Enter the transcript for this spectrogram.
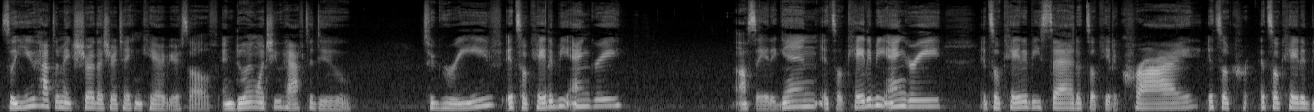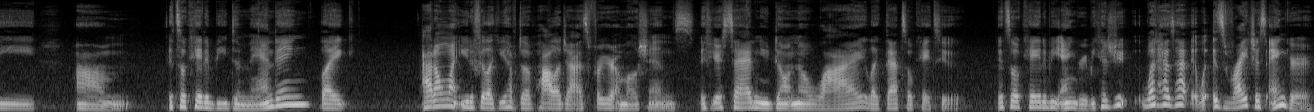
So you have to make sure that you're taking care of yourself and doing what you have to do to grieve. It's okay to be angry. I'll say it again. It's okay to be angry. It's okay to be sad. It's okay to cry. It's okay. It's okay to be, um, it's okay to be demanding. Like, I don't want you to feel like you have to apologize for your emotions. If you're sad and you don't know why, like that's okay too. It's okay to be angry because you, what has happened? It's righteous anger.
